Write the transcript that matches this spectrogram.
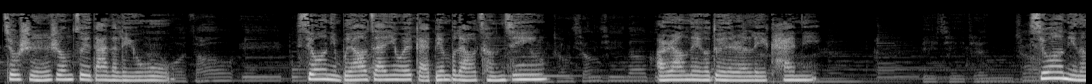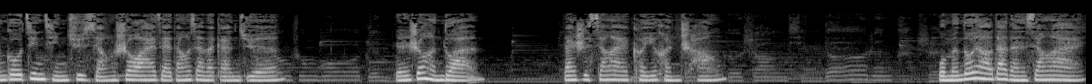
就是人生最大的礼物。希望你不要再因为改变不了曾经，而让那个对的人离开你。希望你能够尽情去享受爱在当下的感觉。人生很短，但是相爱可以很长。我们都要大胆相爱。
